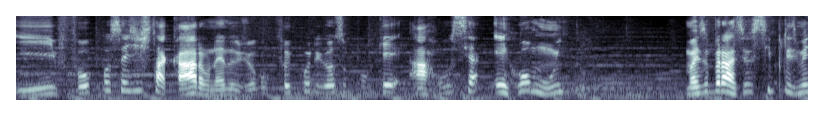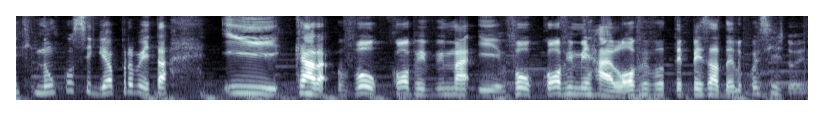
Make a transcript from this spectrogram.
E foi o que vocês destacaram, né? No jogo foi curioso porque a Rússia errou muito. Mas o Brasil simplesmente não conseguiu aproveitar. E, cara, Volkov e, Volkov e Mihailov eu vou ter pesadelo com esses dois.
